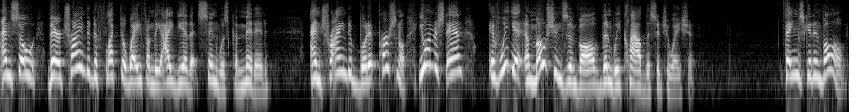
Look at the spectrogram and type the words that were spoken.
And so they're trying to deflect away from the idea that sin was committed and trying to put it personal. You understand? If we get emotions involved, then we cloud the situation. Things get involved.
